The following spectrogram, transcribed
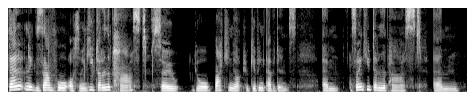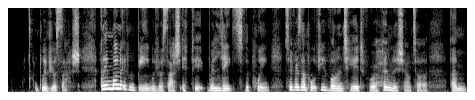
Then an example of something you've done in the past. So you're backing up, you're giving evidence, um, something you've done in the past um, with your sash. And it might not even be with your sash if it relates to the point. So, for example, if you volunteered for a homeless shelter, um,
